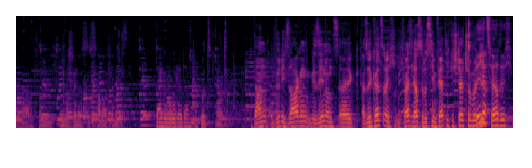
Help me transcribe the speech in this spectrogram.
Ja, ja finde ich, find ich schön, dass du es Hammer findest. Danke, Bruder, danke. Gut. Dann würde ich sagen, wir sehen uns, äh, also ihr könnt euch, ich weiß nicht, hast du das Team fertiggestellt schon bei Ich dir? hab's fertig.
